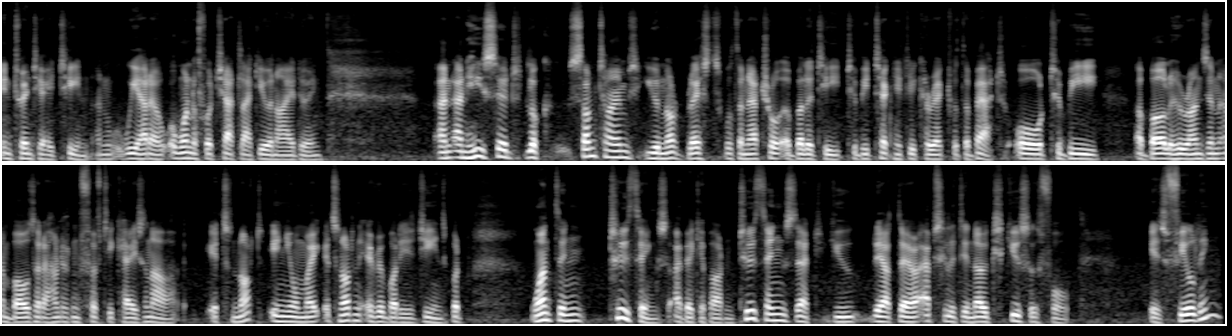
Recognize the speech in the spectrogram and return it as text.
in 2018, and we had a, a wonderful chat like you and I are doing. And, and he said, look, sometimes you're not blessed with the natural ability to be technically correct with the bat or to be a bowler who runs in and bowls at 150 k's an hour. It's not in your make. It's not in everybody's genes. But one thing, two things. I beg your pardon. Two things that you that there are absolutely no excuses for is fielding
